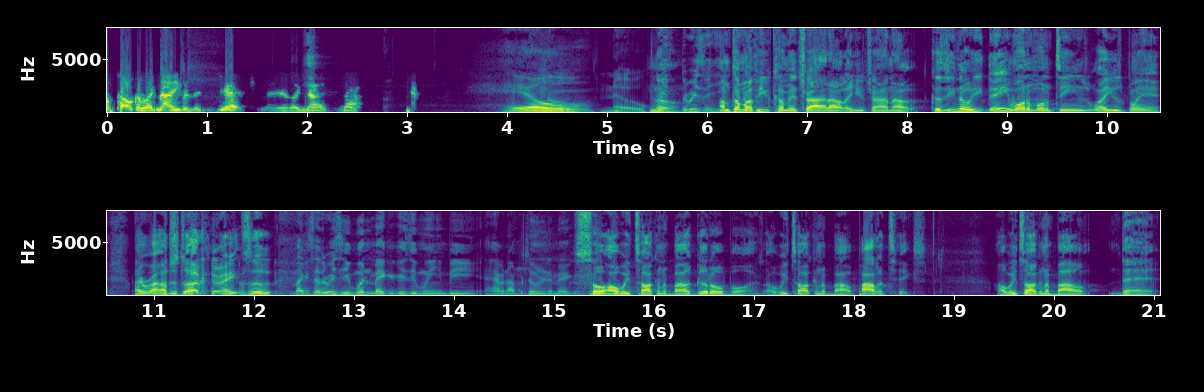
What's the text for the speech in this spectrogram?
I'm talking like not even the Jets, man. Like not not. Hell no. No, The reason he- I'm talking about if he come and try it out, like he was trying out, because you know he they ain't want him on the teams while he was playing, like Roger's talking, right? So, Like I said, the reason he wouldn't make it because he wouldn't be have an opportunity to make it. so are we talking about good old boys? Are we talking about politics? Are we talking about that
